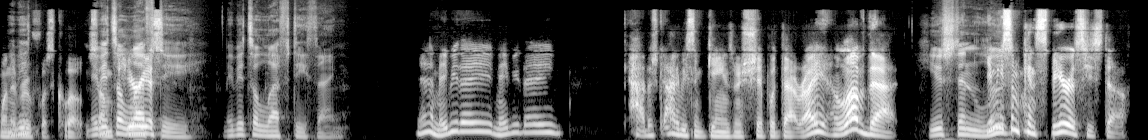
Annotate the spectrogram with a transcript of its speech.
when Maybe- the roof was closed. maybe So it's I'm a curious. lefty. Maybe it's a lefty thing. Yeah, maybe they. Maybe they. God, there's got to be some gamesmanship with that, right? I love that. Houston Give me some conspiracy stuff.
